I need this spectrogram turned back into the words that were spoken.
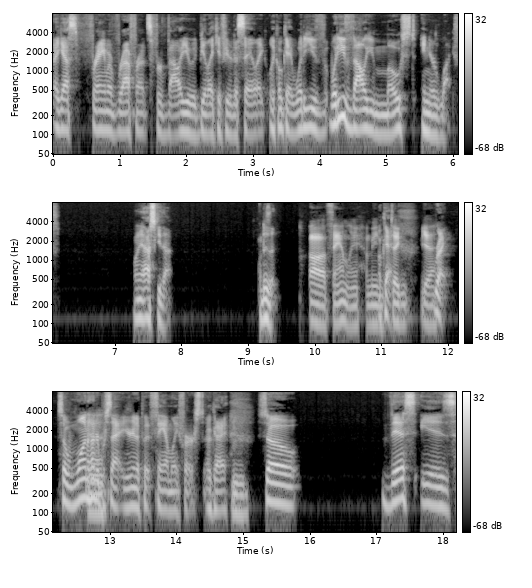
I guess, frame of reference for value would be like if you're to say, like, like, okay, what do you, what do you value most in your life? Let me ask you that. What is it? Uh, family. I mean, Okay. take, yeah. Right. So 100% you're going to put family first. Okay. Mhm. So this is,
